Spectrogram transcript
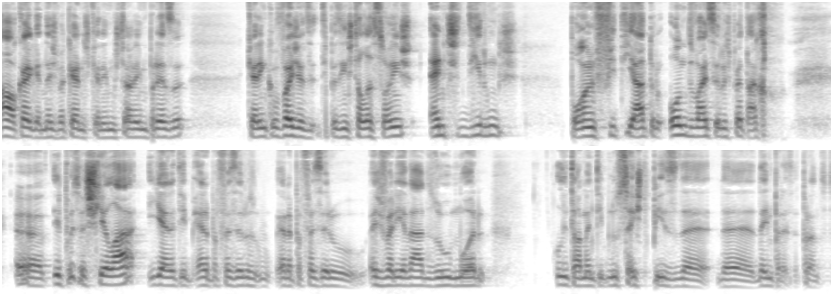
ah, ok, grandes bacanas, querem mostrar a empresa, querem que eu veja tipo, as instalações antes de irmos para o anfiteatro onde vai ser o espetáculo. Uh, e depois eu cheguei lá e era, tipo, era para fazer, o- era para fazer o- as variedades, o humor, literalmente tipo, no sexto piso da, da, da empresa. Pronto.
